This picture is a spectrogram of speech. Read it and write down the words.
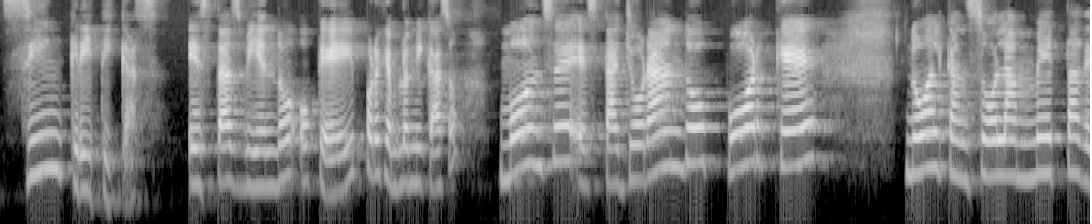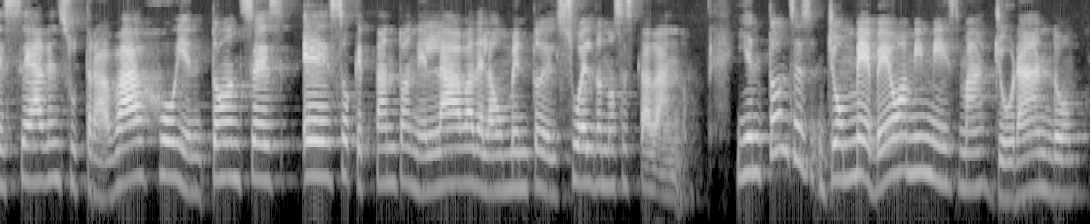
sin críticas. Estás viendo, ok, por ejemplo en mi caso, Monse está llorando porque no alcanzó la meta deseada en su trabajo y entonces eso que tanto anhelaba del aumento del sueldo no se está dando. Y entonces yo me veo a mí misma llorando,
